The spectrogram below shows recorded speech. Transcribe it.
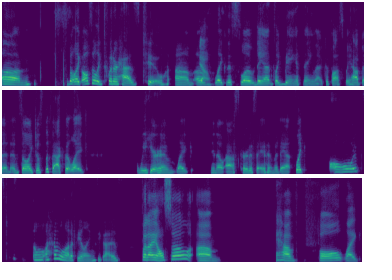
Um but like also like Twitter has too, um, of Yeah. like this slow dance like being a thing that could possibly happen. And so like just the fact that like we hear him like, you know, ask her to save him a dance, like, oh, it's just oh, I have a lot of feelings, you guys. but I also um have full like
